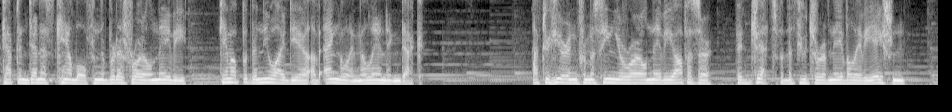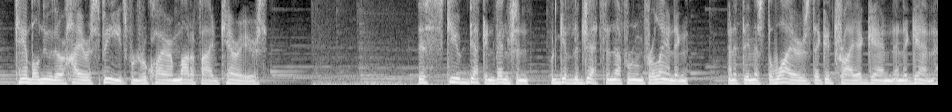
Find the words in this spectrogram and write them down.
Captain Dennis Campbell from the British Royal Navy came up with the new idea of angling the landing deck. After hearing from a senior Royal Navy officer that jets were the future of naval aviation, Campbell knew their higher speeds would require modified carriers. This skewed deck invention would give the jets enough room for landing, and if they missed the wires, they could try again and again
